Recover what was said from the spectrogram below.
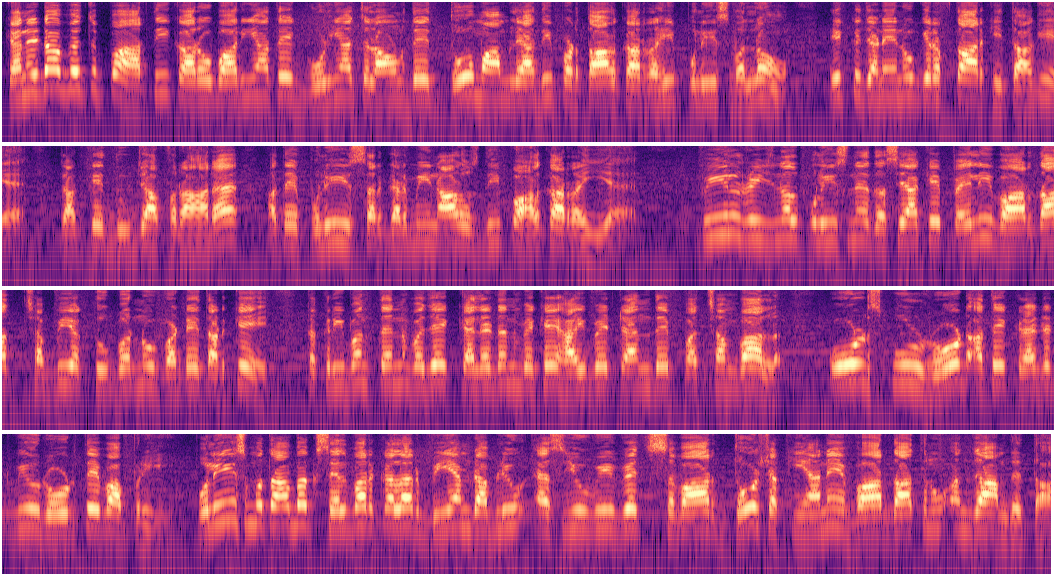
ਕੈਨੇਡਾ ਵਿੱਚ ਭਾਰਤੀ ਕਾਰੋਬਾਰੀਆਂ ਤੇ ਗੋਲੀਆਂ ਚਲਾਉਣ ਦੇ ਦੋ ਮਾਮਲਿਆਂ ਦੀ ਪੜਤਾਲ ਕਰ ਰਹੀ ਪੁਲਿਸ ਵੱਲੋਂ ਇੱਕ ਜਣੇ ਨੂੰ ਗ੍ਰਿਫਤਾਰ ਕੀਤਾ ਗਿਆ ਹੈ, ਜਦਕਿ ਦੂਜਾ ਫਰਾਰ ਹੈ ਅਤੇ ਪੁਲਿਸ ਸਰਗਰਮੀ ਨਾਲ ਉਸ ਦੀ ਭਾਲ ਕਰ ਰਹੀ ਹੈ। ਪੀਲ ਰੀਜਨਲ ਪੁਲਿਸ ਨੇ ਦੱਸਿਆ ਕਿ ਪਹਿਲੀ ਵਾਰਦਾਤ 26 ਅਕਤੂਬਰ ਨੂੰ ਵੱਡੇ ਤੜਕੇ, ਤਕਰੀਬਨ 3 ਵਜੇ ਕੈਲੇਡਨ ਵਿਖੇ ਹਾਈਵੇ 10 ਦੇ ਪੱਛਮ ਵੱਲ 올ਡ ਸਕੂਲ ਰੋਡ ਅਤੇ ਕ੍ਰੈਡਿਟ ਵਿਊ ਰੋਡ ਤੇ ਵਾਪਰੀ। ਪੁਲਿਸ ਮੁਤਾਬਕ ਸਿਲਵਰ ਕਲਰ BMW SUV ਵਿੱਚ ਸਵਾਰ ਦੋ ਸ਼ੱਕੀਆਂ ਨੇ ਵਾਰਦਾਤ ਨੂੰ ਅੰਜਾਮ ਦਿੱਤਾ।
